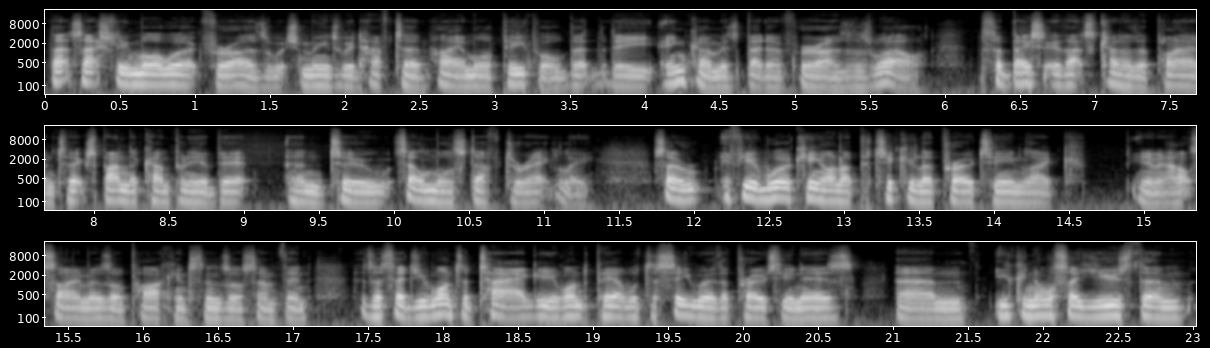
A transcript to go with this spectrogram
That's actually more work for us, which means we'd have to hire more people, but the income is better for us as well. So basically, that's kind of the plan to expand the company a bit and to sell more stuff directly. So if you're working on a particular protein like you know, Alzheimer's or Parkinson's or something, as I said, you want a tag, you want to be able to see where the protein is, um, you can also use them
